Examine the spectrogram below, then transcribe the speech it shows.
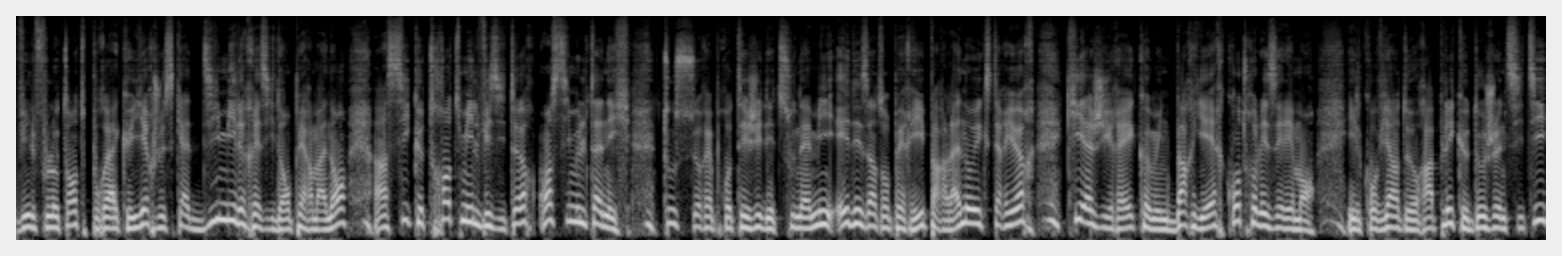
Ville flottante pourrait accueillir jusqu'à 10 000 résidents permanents ainsi que 30 000 visiteurs en simultané. Tous seraient protégés des tsunamis et des intempéries par l'anneau extérieur qui agirait comme une barrière contre les éléments. Il convient de rappeler que Dogen City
